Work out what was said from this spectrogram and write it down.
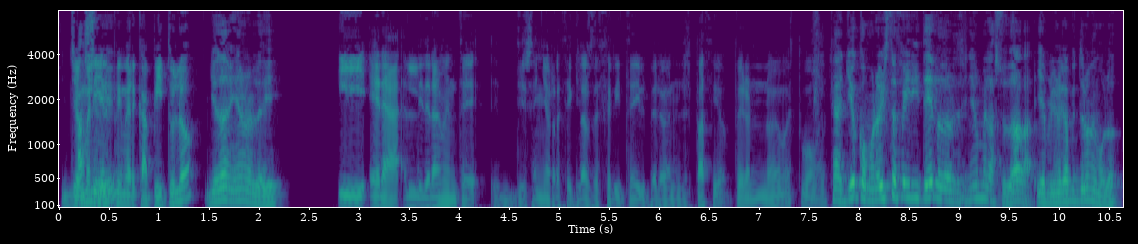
Yo ¿Ah, me leí sí? el primer capítulo Yo también lo leí. y era literalmente diseños reciclados de Fairy Tail, pero en el espacio, pero no estuvo mal. O sea, yo como no he visto Fairy Tail, lo de los diseños me la sudaba. Y el primer capítulo me moló.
